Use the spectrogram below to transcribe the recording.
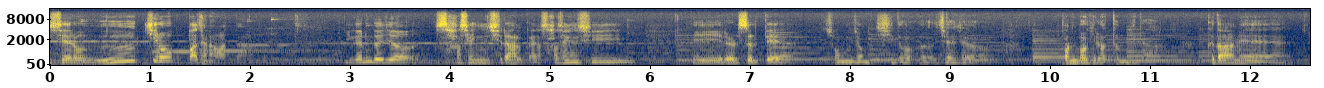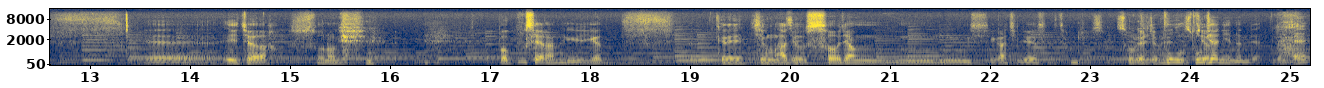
쇠로 억지로 빠져나왔다. 이거는 그저 사생시라 할까요? 사생시를 쓸 때 종종 지도 어, 저 저 본보기로 듭니다. 그 다음에 이저 순옥이 뻑국새라는 게 이건 그래 참 기억나세요? 아주 서정 씨가 지도해서 참 좋습니다. 소개를 좀 두, 해주십시오. 두 편이 있는데 네.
